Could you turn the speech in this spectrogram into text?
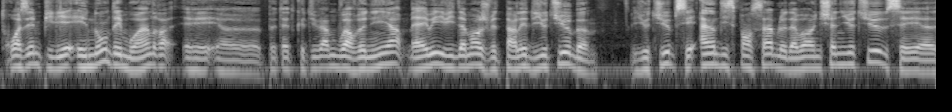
troisième pilier, et non des moindres, et euh, peut-être que tu vas me voir venir, ben oui, évidemment, je vais te parler de YouTube. YouTube, c'est indispensable d'avoir une chaîne YouTube. C'est euh,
